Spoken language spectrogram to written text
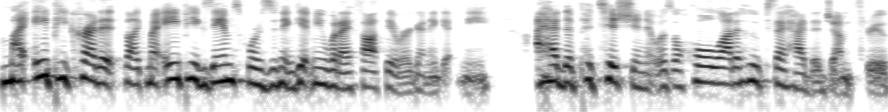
my AP credit, like my AP exam scores didn't get me what I thought they were going to get me. I had to petition. It was a whole lot of hoops I had to jump through.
